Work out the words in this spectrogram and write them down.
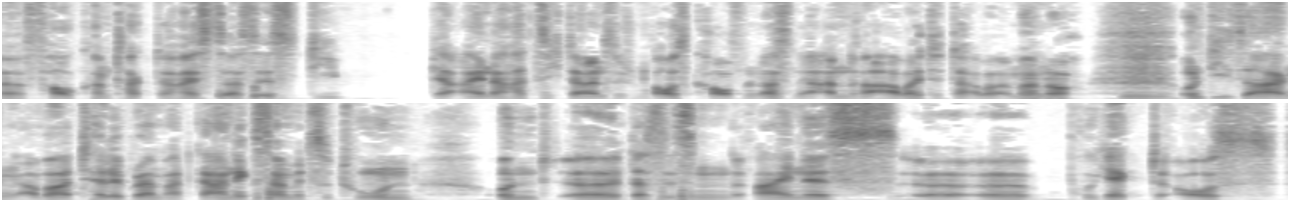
äh, V-Kontakte heißt das ist, die der eine hat sich da inzwischen rauskaufen lassen, der andere arbeitet da aber immer noch. Mhm. Und die sagen aber, Telegram hat gar nichts damit zu tun und äh, das ist ein reines äh, Projekt aus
